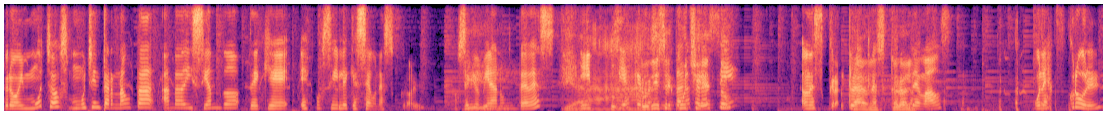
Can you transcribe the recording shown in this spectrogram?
pero hay muchos, mucho internauta anda diciendo de que es posible que sea un scroll. No sé qué opinan ustedes. Y si es que ¿Tú dices, ser esto? así, un scroll, claro, Claro, un un scroll scroll. de mouse, un scroll,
